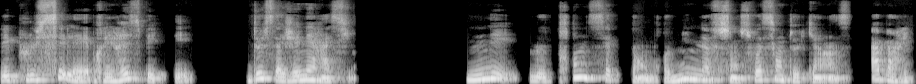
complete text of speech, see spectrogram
les plus célèbres et respectées de sa génération. Née le 30 septembre 1975 à Paris,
